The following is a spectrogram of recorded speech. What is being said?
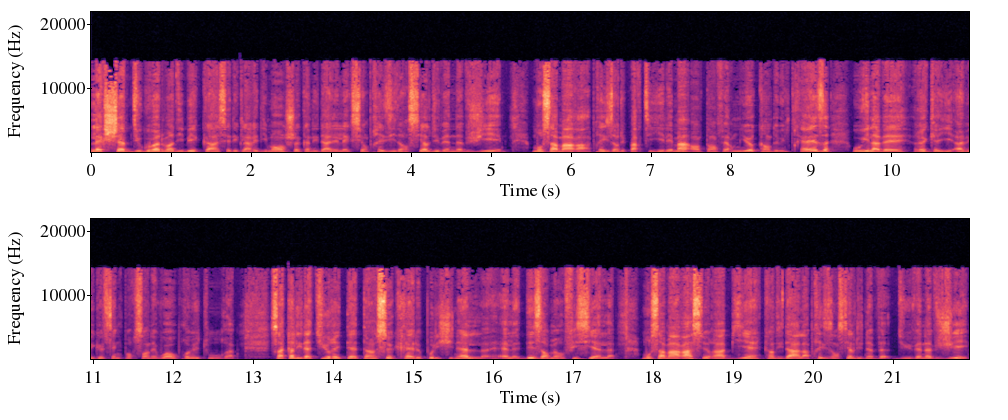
L'ex-chef du gouvernement d'Ibeka s'est déclaré dimanche candidat à l'élection présidentielle du 29 juillet. Moussa Mara, président du parti Yelema, entend faire mieux qu'en 2013 où il avait recueilli 1,5% des voix au premier tour. Sa candidature était un secret de polichinelle. Elle est désormais officielle. Moussa Mara sera bien candidat à la présidentielle du 29 juillet.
